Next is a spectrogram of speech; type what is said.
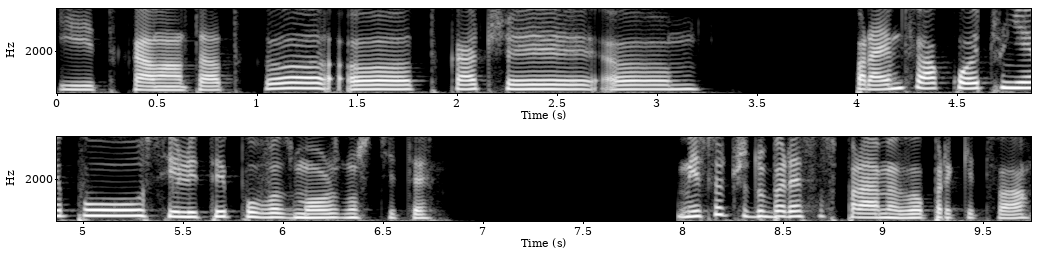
и така нататък. А, така че а, правим това, което ни е по силите и по възможностите. Мисля, че добре се справяме въпреки това.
